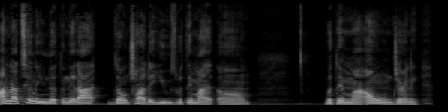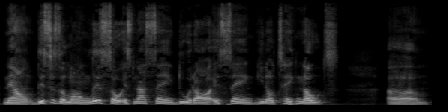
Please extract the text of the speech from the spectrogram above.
I'm not telling you nothing that I don't try to use within my um within my own journey. Now, this is a long list, so it's not saying do it all. It's saying, you know, take notes, um,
